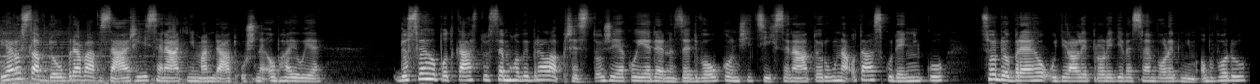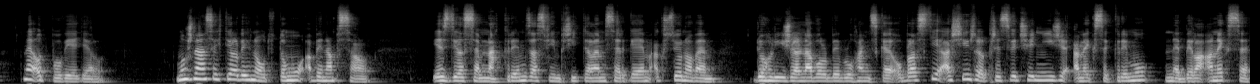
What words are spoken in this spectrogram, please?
Jaroslav Doubrava v září senátní mandát už neobhajuje. Do svého podcastu jsem ho vybrala přesto, že jako jeden ze dvou končících senátorů na otázku deníku, co dobrého udělali pro lidi ve svém volebním obvodu, neodpověděl. Možná se chtěl vyhnout tomu, aby napsal. Jezdil jsem na Krym za svým přítelem Sergejem Aksionovem, dohlížel na volby v Luhanské oblasti a šířil přesvědčení, že anexe Krymu nebyla anexe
